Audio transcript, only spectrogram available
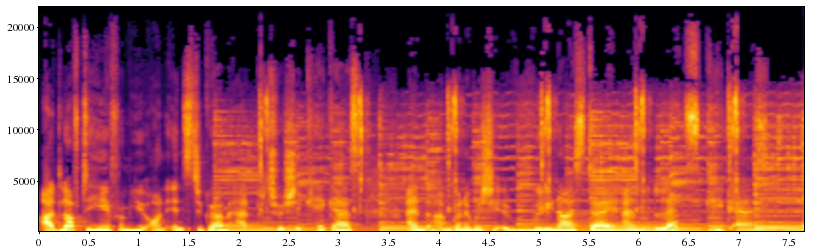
I'd love to hear from you on Instagram at Patricia Kickass. And I'm going to wish you a really nice day and let's kick ass.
